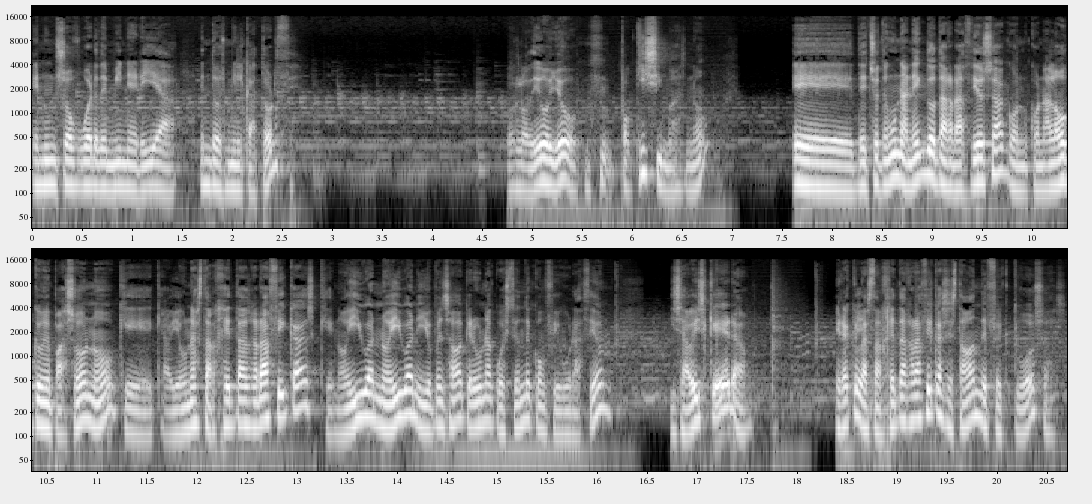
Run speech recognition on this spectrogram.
en un software de minería en 2014? Os lo digo yo, poquísimas, ¿no? Eh, de hecho, tengo una anécdota graciosa con, algo que me pasó, ¿no? Que, que, había unas tarjetas gráficas que no iban, no iban, y yo pensaba que era una cuestión de configuración. ¿Y sabéis qué era? Era que las tarjetas gráficas estaban defectuosas.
